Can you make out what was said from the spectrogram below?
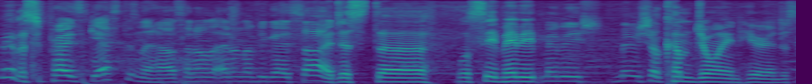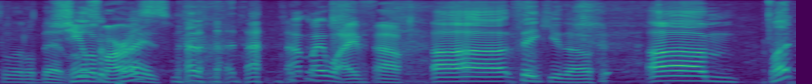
We have a surprise guest in the house. I don't. I don't know if you guys saw. I just. Uh, we'll see. Maybe. Maybe. Maybe she'll come join here in just a little bit. Sheila Little Maris? surprise. not, not, not, not my wife. Oh. Uh, thank you though. Um, what?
